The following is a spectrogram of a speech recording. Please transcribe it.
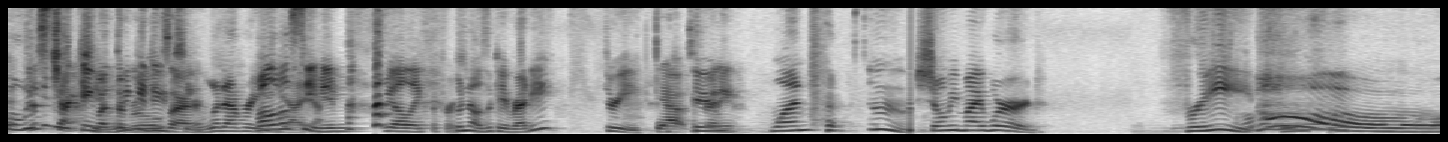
Well, we Just checking what the We can do rules two, are. whatever Well, we'll yeah, see. yeah. Maybe I'll like the first Who knows? Okay, ready? Three, Yeah, two, ready. one. Mm, show me my word. Free. Oh.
